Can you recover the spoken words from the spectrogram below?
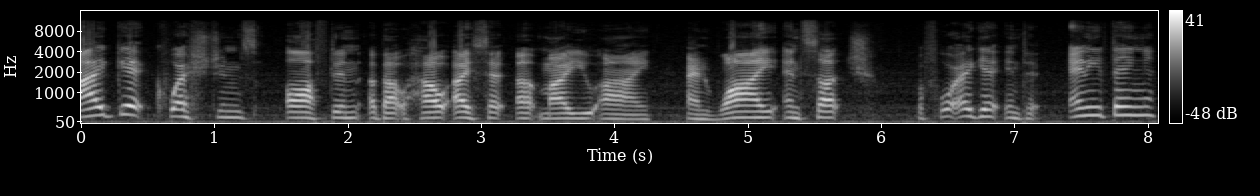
I get questions often about how I set up my UI and why and such. Before I get into anything,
